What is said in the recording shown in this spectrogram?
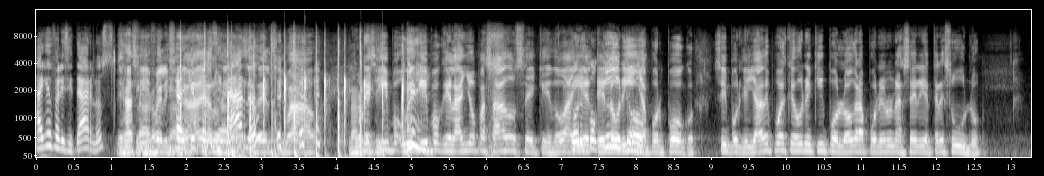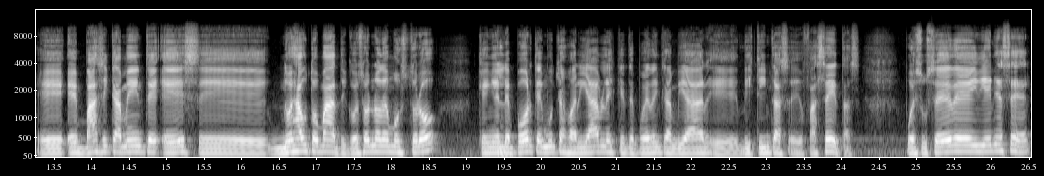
Hay que felicitarlos. Es así, felicidades a los gigantes del Cibao. un, equipo, un equipo que el año pasado se quedó ahí en, la orilla por poco. Sí, porque ya después que un equipo logra poner una serie 3-1, eh, es básicamente es eh, no es automático. Eso nos demostró que en el deporte hay muchas variables que te pueden cambiar eh, distintas facetas pues sucede y viene a ser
